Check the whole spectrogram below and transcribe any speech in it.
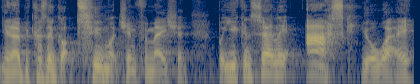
you know, because they've got too much information. But you can certainly ask your way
